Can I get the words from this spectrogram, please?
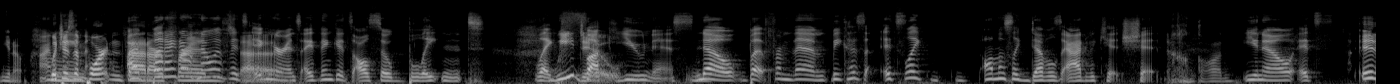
you know, I which is mean, important I- that our but I don't know if it's uh, ignorance. I think it's also blatant, like We fuck do. you-ness. No, but from them because it's like almost like devil's advocate shit. Oh God. You know, it's It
